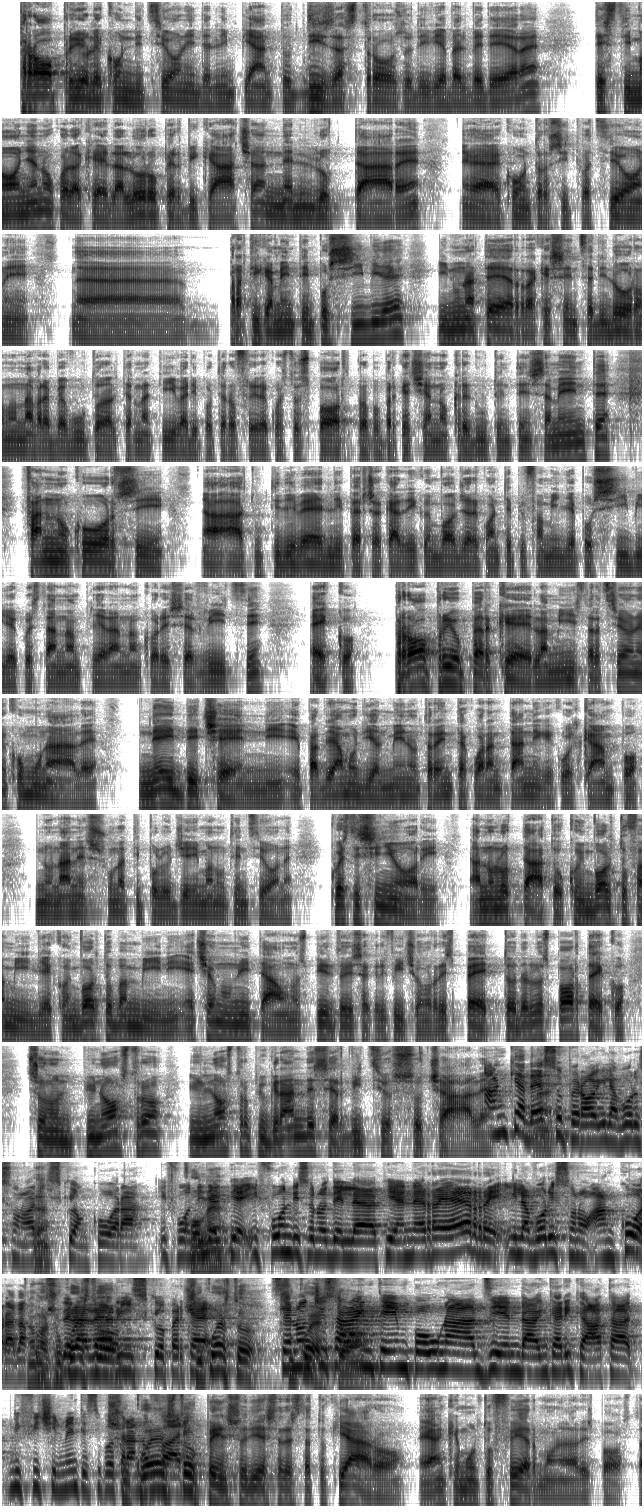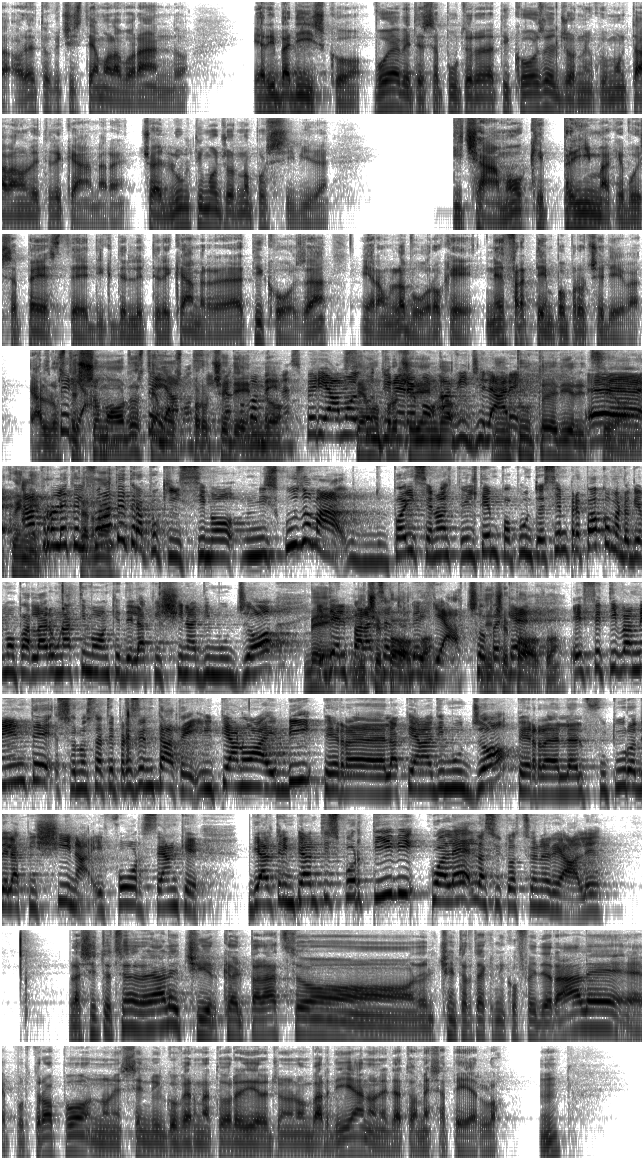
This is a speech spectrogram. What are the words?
proprio le condizioni dell'impianto disastroso di via Belvedere testimoniano quella che è la loro pervicacia nel lottare eh, contro situazioni eh, praticamente impossibili in una terra che senza di loro non avrebbe avuto l'alternativa di poter offrire questo sport proprio perché ci hanno creduto intensamente, fanno corsi a, a tutti i livelli per cercare di coinvolgere quante più famiglie possibile, quest'anno amplieranno ancora i servizi. Ecco, proprio perché l'amministrazione comunale nei decenni, e parliamo di almeno 30-40 anni che quel campo non ha nessuna tipologia di manutenzione. Questi signori hanno lottato, coinvolto famiglie, coinvolto bambini e c'è un'unità, uno spirito di sacrificio, un rispetto dello sport, ecco, sono il, più nostro, il nostro più grande servizio sociale. Anche adesso eh. però i lavori sono a eh. rischio ancora, I fondi, del, I fondi, sono del PNRR, i lavori sono ancora da no, considerare questo, a rischio perché questo, se non questo, ci sarà in tempo un'azienda incaricata difficilmente si potranno fare. Su questo penso di essere stato chiaro e anche molto fermo nella risposta, ho detto che ci stiamo lavorando. E ribadisco, voi avete saputo della Ticosa il giorno in cui montavano le telecamere, cioè l'ultimo giorno possibile. Diciamo che prima che voi sapeste di, delle telecamere Ticosa era un lavoro che nel frattempo procedeva. E allo speriamo, stesso modo stiamo speriamo, procedendo, speriamo stiamo e continueremo a vigilare. in tutte le direzioni. Eh, apro le telefonate tra pochissimo. Mi scuso, ma poi se no il tempo appunto è sempre poco, ma dobbiamo parlare un attimo anche della piscina di Muggiò Beh, e del palazzetto del ghiaccio. Perché poco. effettivamente sono state presentate il piano A e B per eh, la piana di Muggiò, per il futuro della piscina e forse anche di altri impianti sportivi. Qual è la situazione reale? La situazione reale circa il palazzo del centro tecnico federale, eh, purtroppo non essendo il governatore di Regione Lombardia non è dato a me saperlo. Hm?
